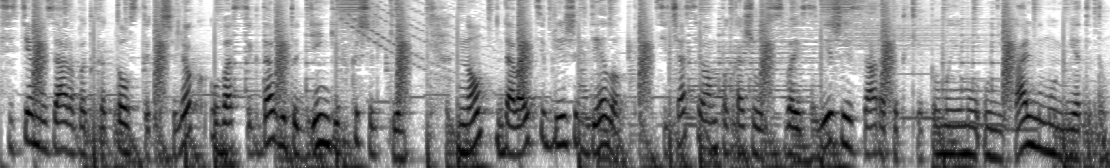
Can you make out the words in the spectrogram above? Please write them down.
Система заработка «Толстый кошелек» у вас всегда будут деньги в кошельке. Но давайте ближе к делу. Сейчас я вам покажу свои свежие заработки по моему уникальному методу.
